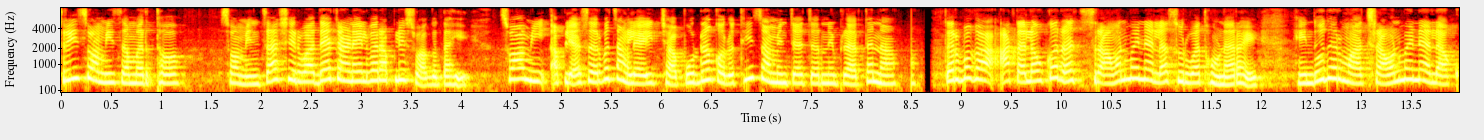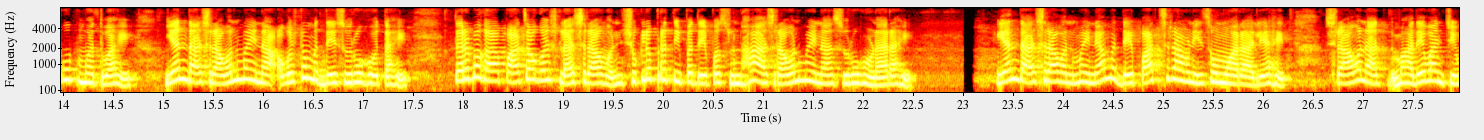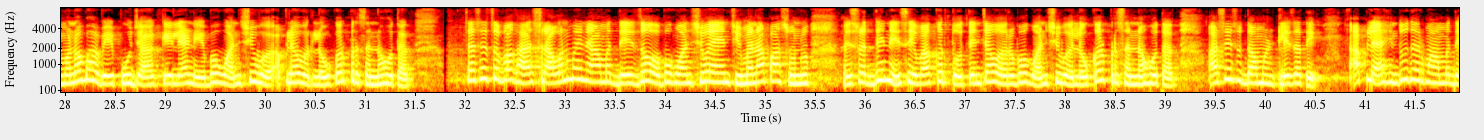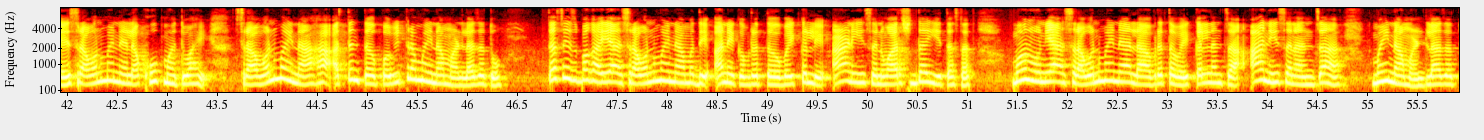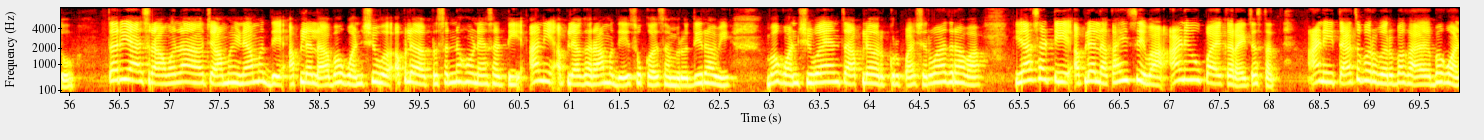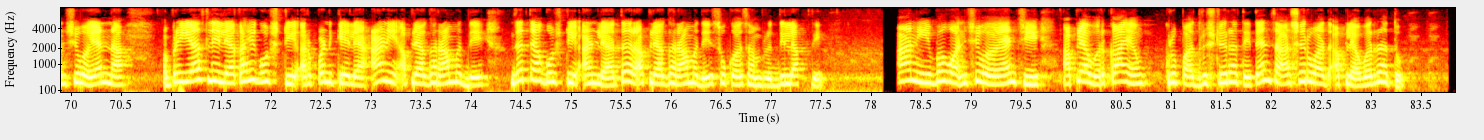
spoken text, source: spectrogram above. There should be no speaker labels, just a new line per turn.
श्री स्वामी समर्थ. स्वामींचा आशीर्वाद या चॅनेलवर आपले स्वागत आहे. स्वामी आपल्या सर्व चांगल्या इच्छा पूर्ण करत ही स्वामींच्या चरणी प्रार्थना. तर बघा आता लवकरच श्रावण महिन्याला सुरुवात होणार आहे. हिंदू धर्मात श्रावण महिन्याला खूप महत्त्व आहे. यंदा श्रावण महिना ऑगस्टमध्ये सुरू होत आहे. तर बघा पाच ऑगस्टला श्रावण शुक्ल प्रतिपदेपासून हा श्रावण महिना सुरू होणार आहे. यंदा श्रावण महिन्यामध्ये पाच श्रावणी सोमवार आले आहेत. श्रावणात महादेवांची मनोभावे पूजा केल्याने भगवान शिव आपल्यावर लवकर प्रसन्न होतात. तसेच बघा श्रावण महिन्यामध्ये जो भगवान शिव यांची मनापासून श्रद्धेने सेवा करतो त्यांच्यावर भगवान शिव लवकर प्रसन्न होतात असे सुद्धा म्हटले जाते. आपल्या हिंदू धर्मामध्ये श्रावण महिन्याला खूप महत्त्व आहे. श्रावण महिना हा अत्यंत पवित्र महिना मानला जातो. तसेच बघा या श्रावण महिन्यामध्ये अनेक व्रत वैकल्ये आणि सणवारसुद्धा येत असतात. म्हणून या श्रावण महिन्याला व्रत वैकल्यांचा आणि सणांचा महिना म्हटला जातो. तर या श्रावणाच्या महिन्यामध्ये आपल्याला भगवान शिव आपल्याला प्रसन्न होण्यासाठी आणि आपल्या घरामध्ये सुख समृद्धी राहावी. भगवान शिव यांचा आपल्यावर कृपाशीर्वाद राहावा. यासाठी आपल्याला काही सेवा आणि उपाय करायचे असतात. आणि त्याचबरोबर बघा भगवान शिव यांना प्रिय असलेल्या काही गोष्टी अर्पण केल्या आणि आपल्या घरामध्ये जर त्या गोष्टी आणल्या तर आपल्या घरामध्ये सुख समृद्धी लागते. आणि भगवान शिव यांची आपल्यावर कायम कृपादृष्टी राहते. त्यांचा आशीर्वाद आपल्यावर राहतो.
